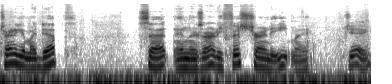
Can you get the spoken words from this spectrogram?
I'm trying to get my depth set and there's already fish trying to eat my jig.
